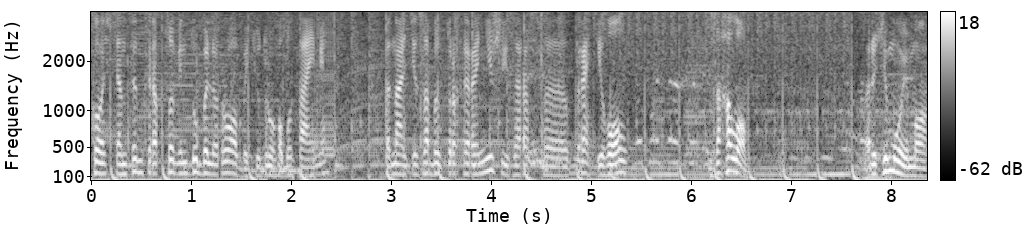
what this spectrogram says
Костянтин Кравцов він дубль робить у другому таймі. Пенальті забив трохи раніше і зараз е, третій гол. Загалом. Резюмуємо.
